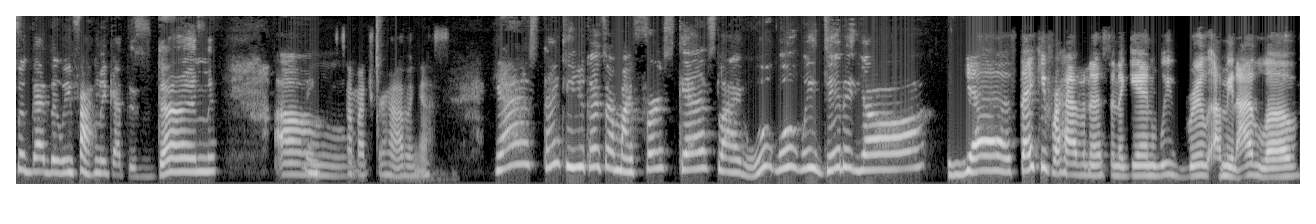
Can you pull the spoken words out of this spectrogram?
so glad that we finally got this done. Um, thank you so much for having us. Yes, thank you. You guys are my first guests. Like, whoop, whoop, we did it, y'all. Yes, thank you for having us. And again, we really, I mean, I love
